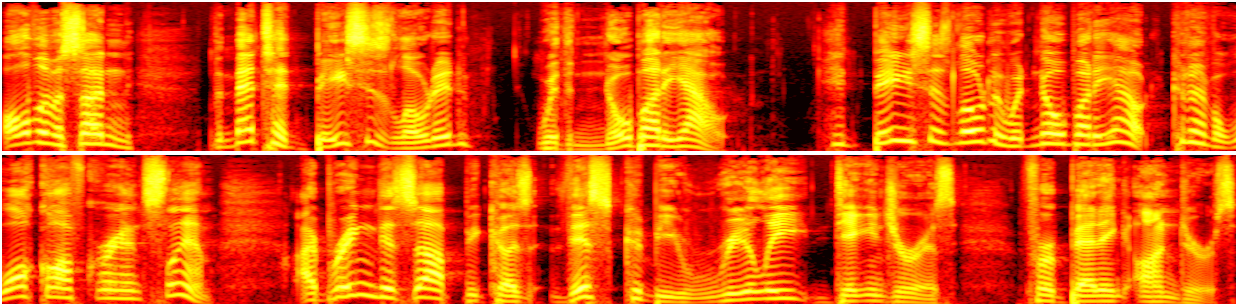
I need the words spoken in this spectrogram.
All of a sudden, the Mets had bases loaded with nobody out. Had bases loaded with nobody out. Could have a walk-off grand slam. I bring this up because this could be really dangerous for betting unders.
